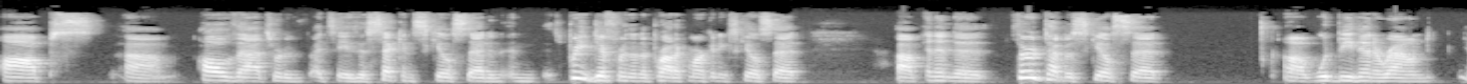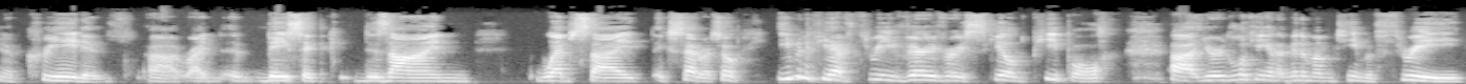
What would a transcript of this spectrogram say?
ops, um, all of that sort of I'd say is a second skill set, and, and, it's pretty different than the product marketing skill set. Um, and then the third type of skill set uh, would be then around you know creative, uh, right? Basic design, website, etc. So even if you have three very very skilled people, uh, you're looking at a minimum team of three.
